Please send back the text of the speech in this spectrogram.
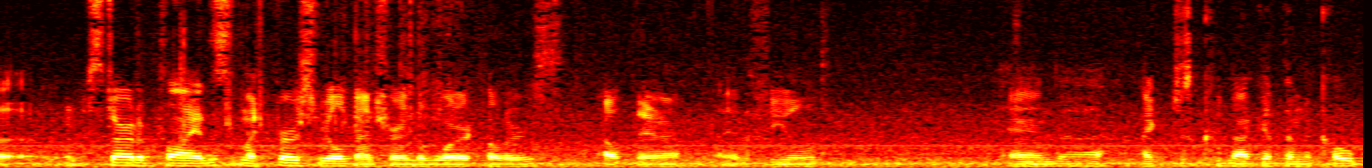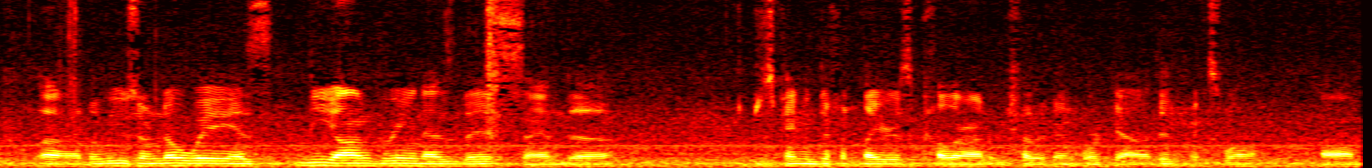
uh, when I started applying, this is my first real venture into watercolors out there in the field, and uh, I just could not get them to cope. Uh, the leaves are no way as neon green as this, and uh, just painting different layers of color onto each other didn't work out. It didn't mix well. Um,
